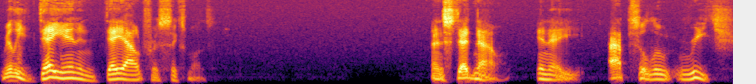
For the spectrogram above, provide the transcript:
really day in and day out for six months. And instead now, in a absolute reach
